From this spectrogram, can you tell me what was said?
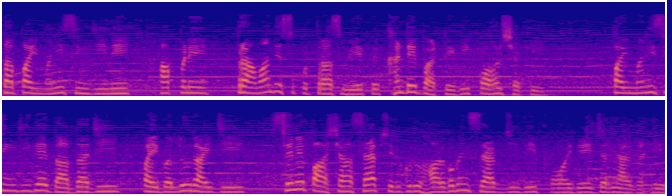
ਤਾਂ ਭਾਈ ਮਨੀ ਸਿੰਘ ਜੀ ਨੇ ਆਪਣੇ ਭਰਾਵਾਂ ਦੇ ਸੁਪੁੱਤਰਾਂ ਸਮੇਤ ਖੰਡੇ ਬਾਟੇ ਦੀ ਪਹੁਲ ਛਕੀ। ਭਾਈ ਮਨੀ ਸਿੰਘ ਜੀ ਦੇ ਦਾਦਾ ਜੀ, ਭਾਈ ਬੱਲੂ ਰਾਏ ਜੀ ਛੇਵੇਂ ਪਾਤਸ਼ਾਹ ਸਾਹਿਬ ਸ੍ਰੀ ਗੁਰੂ ਹਰਗੋਬਿੰਦ ਸਾਹਿਬ ਜੀ ਦੀ ਫੌਜ ਦੇ ਜਰਨੈਲ ਰਹੇ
